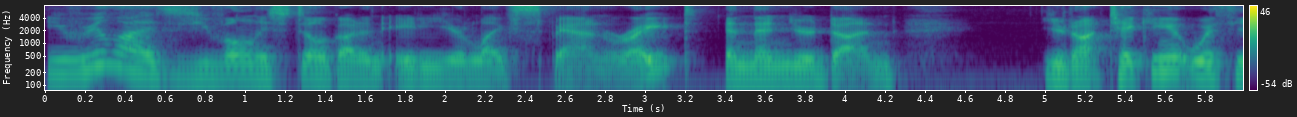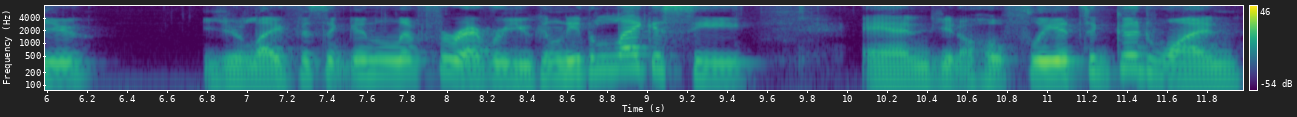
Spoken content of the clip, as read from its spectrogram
you realize you've only still got an 80 year lifespan, right? And then you're done. You're not taking it with you. Your life isn't going to live forever. You can leave a legacy and, you know, hopefully it's a good one,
